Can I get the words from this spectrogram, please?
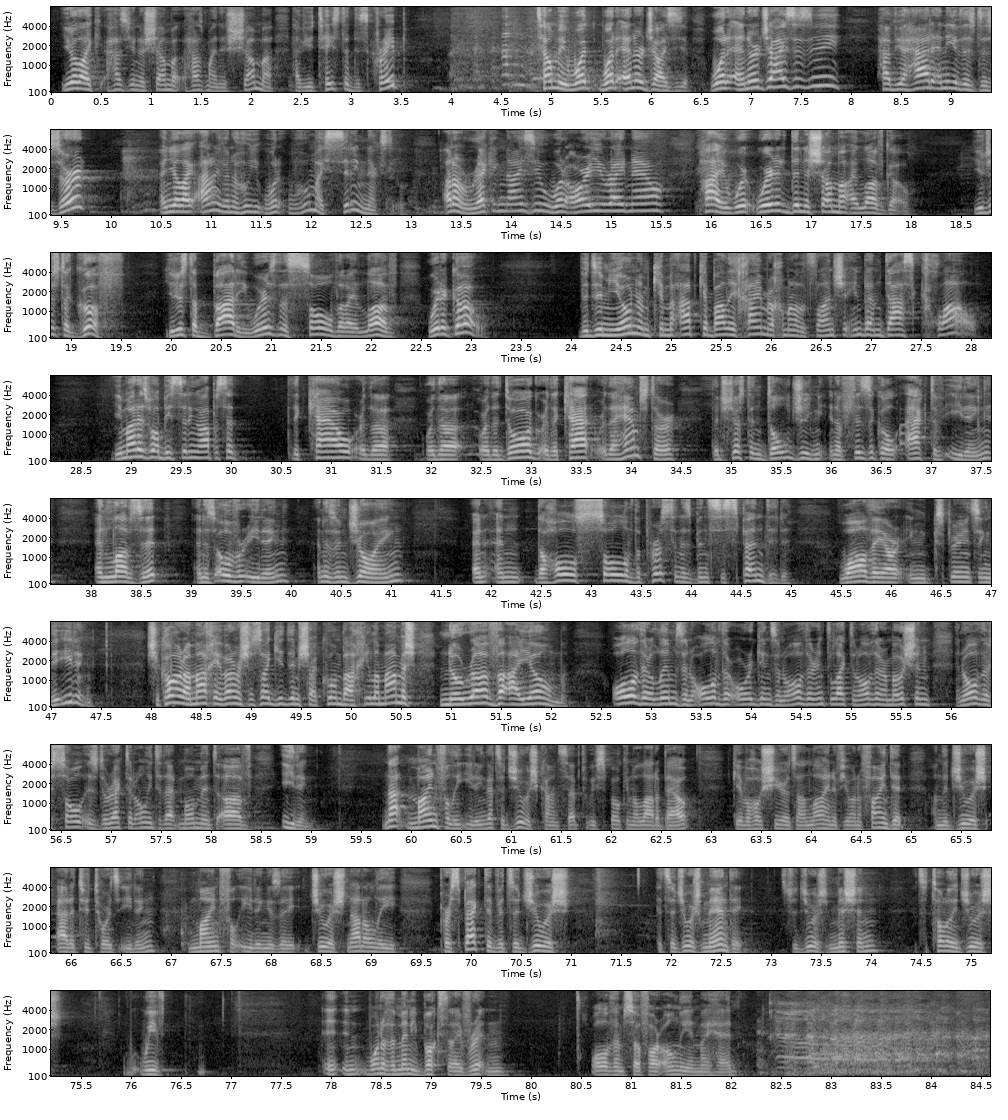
You're like, how's your neshama? How's my neshama? Have you tasted this crepe? Tell me what what energizes you. What energizes me? Have you had any of this dessert? And you're like, I don't even know who you. What, who am I sitting next to? I don't recognize you. What are you right now? Hi, where, where did the neshama I love go? You're just a goof. You're just a body. Where's the soul that I love? Where'd it go? V'dimyonim kima'at kebali chaim rachman al she'in bem das klal. You might as well be sitting opposite the cow or the or the or the dog or the cat or the hamster that's just indulging in a physical act of eating and loves it and is overeating and is enjoying and, and the whole soul of the person has been suspended while they are experiencing the eating. All of their limbs and all of their organs and all of their intellect and all of their emotion and all of their soul is directed only to that moment of eating. Not mindfully eating, that's a Jewish concept we've spoken a lot about. Gave a whole shir, it's online if you want to find it, on the Jewish attitude towards eating. Mindful eating is a Jewish, not only perspective, it's a Jewish, it's a Jewish mandate. It's a Jewish mission. It's a totally Jewish. We've in one of the many books that I've written, all of them so far only in my head. Oh.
